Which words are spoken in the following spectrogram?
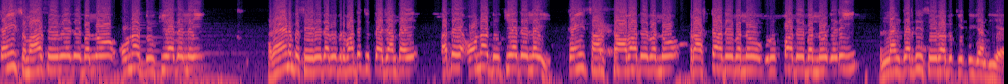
ਕਈ ਸਮਾਜ ਸੇਵੇ ਦੇ ਵੱਲੋਂ ਉਹਨਾਂ ਦੁਖੀਆਂ ਦੇ ਲਈ ਰਹਿਣ ਬਸੇਰੇ ਦਾ ਵੀ ਪ੍ਰਬੰਧ ਕੀਤਾ ਜਾਂਦਾ ਹੈ ਅਤੇ ਉਹਨਾਂ ਦੁਖੀਆਂ ਦੇ ਲਈ ਕਈ ਸੰਸਥਾਵਾਂ ਦੇ ਵੱਲੋਂ ਟਰਸਟਾਂ ਦੇ ਵੱਲੋਂ ਗਰੁੱਪਾਂ ਦੇ ਵੱਲੋਂ ਜਿਹੜੀ ਲੰਗਰ ਦੀ ਸੇਵਾ ਵੀ ਕੀਤੀ ਜਾਂਦੀ ਹੈ।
